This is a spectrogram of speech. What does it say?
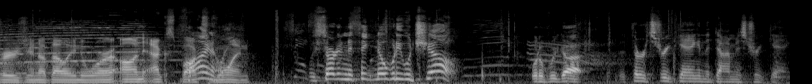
version of LA Noire on Xbox Finally. One. We're starting to think nobody would show. What have we got? The Third Street Gang and the Diamond Street Gang.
